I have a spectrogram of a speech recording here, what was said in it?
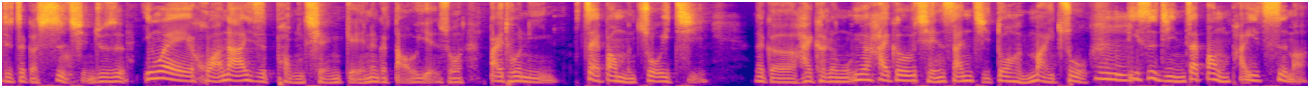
这这个事情，就是因为华纳一直捧钱给那个导演说，拜托你再帮我们做一集。那个骇客任务，因为骇客前三集都很卖座，嗯，第四集你再帮我们拍一次嘛？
